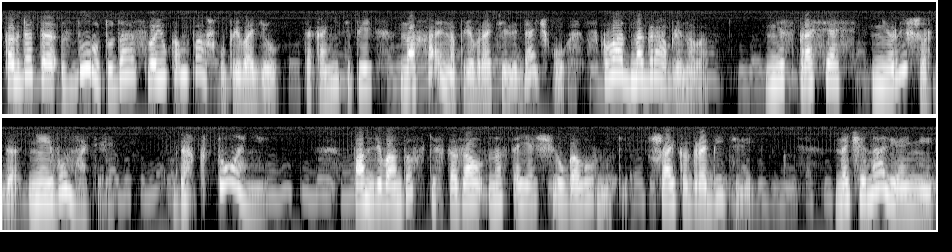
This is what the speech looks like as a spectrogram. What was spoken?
когда-то с дуру туда свою компашку приводил. Так они теперь нахально превратили дачку в склад награбленного, не спросясь ни Рышарда, ни его матери. Да кто они? Пан Левандовский сказал настоящие уголовники, шайка грабителей. Начинали они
